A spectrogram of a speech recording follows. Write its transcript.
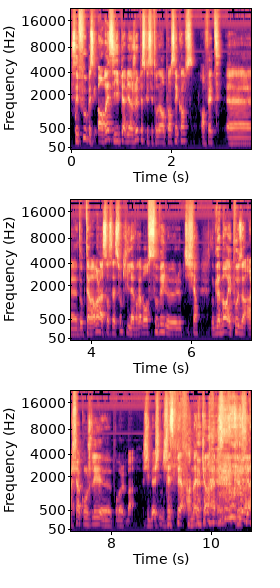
C'est fou parce qu'en vrai c'est hyper bien joué parce que c'est tourné en plan séquence en fait. Euh, donc t'as vraiment la sensation qu'il a vraiment sauvé le, le petit chien. Donc d'abord il pose un, un chien congelé, euh, pour, bah, j'imagine, j'espère un mannequin de chien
